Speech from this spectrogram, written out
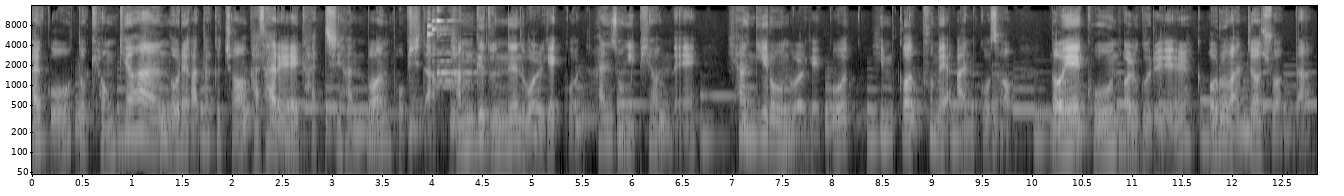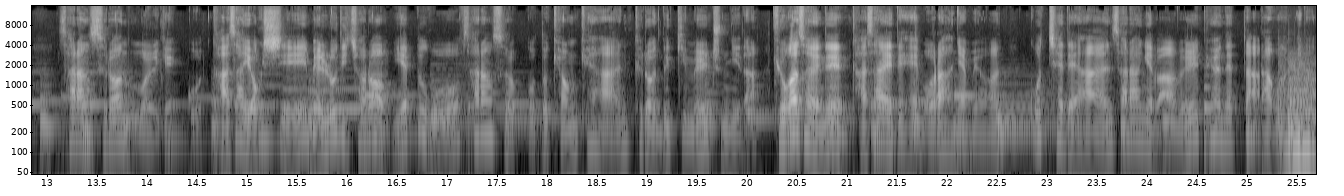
밝고 또 경쾌한 노래 같다, 그쵸? 가사를 같이 한번 봅시다. 방긋 웃는 월계꽃, 한 송이 피었네. 향기로운 월계꽃, 힘껏 품에 안고서 너의 고운 얼굴을 어루만져 주었다. 사랑스런 월계꽃. 가사 역시 멜로디처럼 예쁘고 사랑스럽고 또 경쾌한 그런 느낌을 줍니다. 교과서에는 가사에 대해 뭐라 하냐면 꽃에 대한 사랑의 마음을 표현했다 라고 합니다.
